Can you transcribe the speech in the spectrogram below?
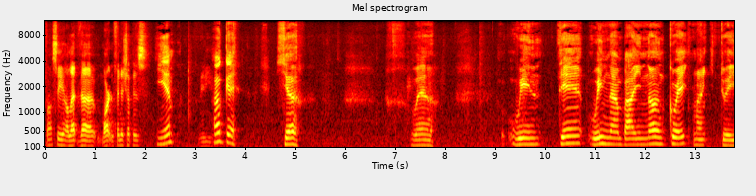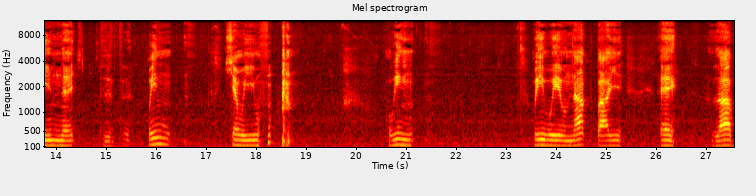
Well, I'll see. I'll let uh, Martin finish up his Yep. video. Okay. So. Well. We then we not buy no great much doing that. We shall we we we will not buy a love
